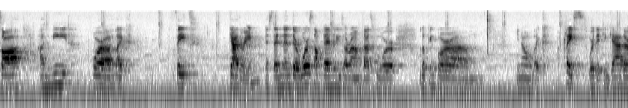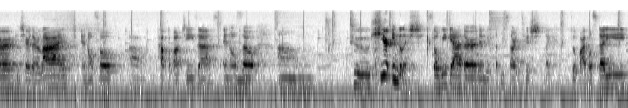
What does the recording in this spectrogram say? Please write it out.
Saw a need for a like faith gathering and then there were some families around us who were looking for um, you know like a place where they can gather and share their life and also uh, talk about jesus and mm-hmm. also um, to hear english so we gathered and we, we started to like do a bible study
